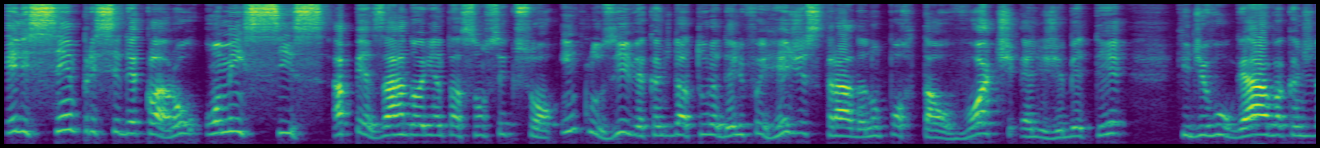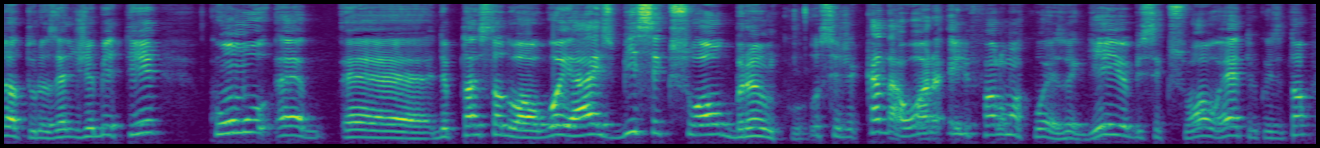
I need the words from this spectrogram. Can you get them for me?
ele sempre se declarou homem cis, apesar da orientação sexual. Inclusive, a candidatura dele foi registrada no portal Vote LGBT, que divulgava candidaturas LGBT como é, é, deputado estadual Goiás, bissexual branco. Ou seja, cada hora ele fala uma coisa, é gay, é bissexual, hétero, coisa e tal.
